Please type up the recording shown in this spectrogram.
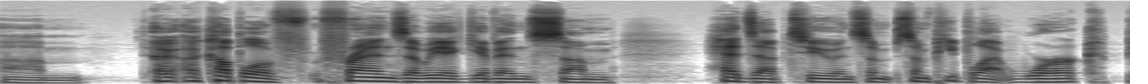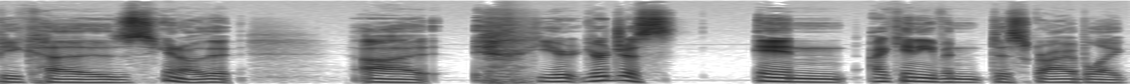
um, a, a, couple of friends that we had given some heads up to, and some some people at work because you know that uh, you're you're just in. I can't even describe like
